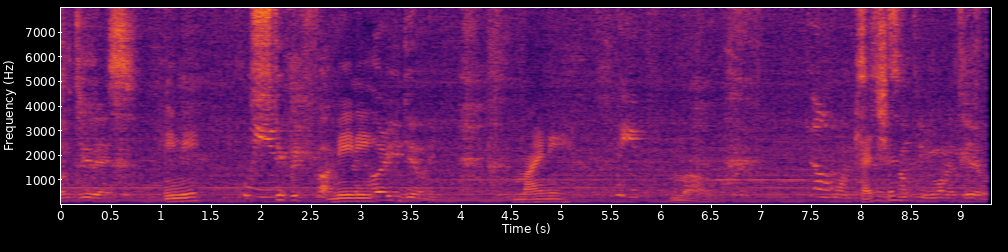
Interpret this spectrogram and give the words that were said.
don't do this. Eeny, Stupid fuck. Meanie. What are you doing? Miny, Please, Mo. Come on, Catch this isn't it? something you want to do.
